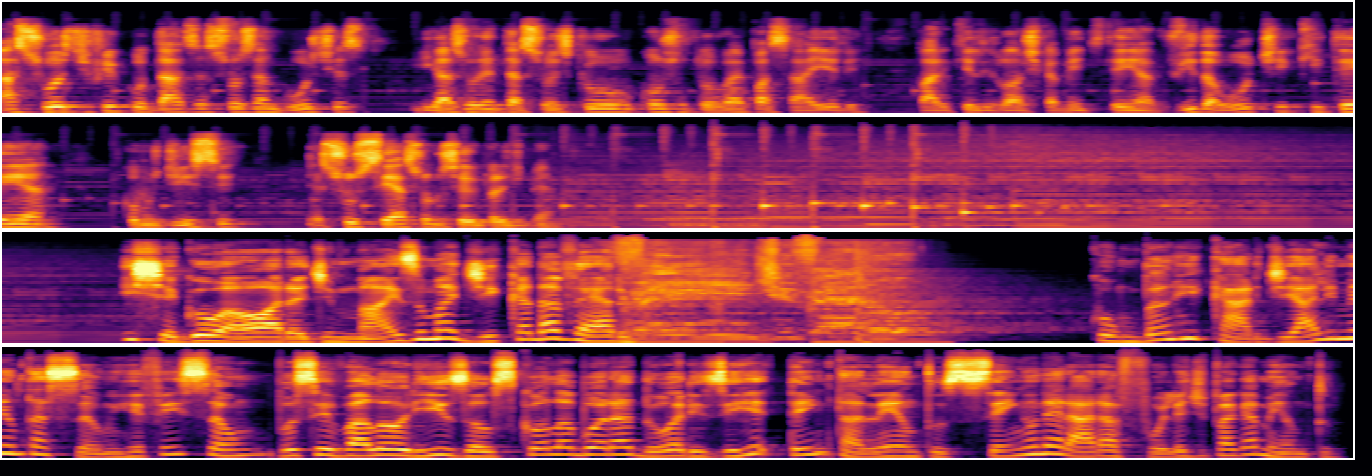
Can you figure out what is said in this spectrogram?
as suas dificuldades, as suas angústias e as orientações que o consultor vai passar a ele para que ele, logicamente, tenha vida útil e que tenha, como disse, sucesso no seu empreendimento. E chegou a hora de mais uma dica da Vero. Com Banricard Alimentação e Refeição, você valoriza os colaboradores e retém talentos sem onerar a folha de pagamento.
